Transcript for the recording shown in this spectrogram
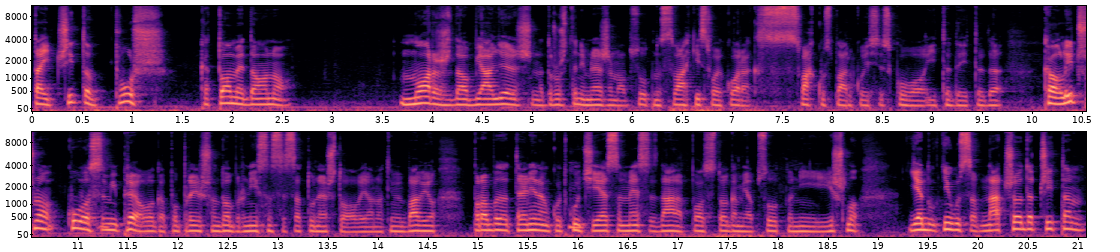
taj čitav push ka tome da ono, moraš da objavljuješ na društvenim mrežama apsolutno svaki svoj korak, svaku stvar koju si skuvao itd. itd. Kao lično, kuvao sam i pre ovoga poprilično dobro, nisam se sad tu nešto ovaj, ono, time bavio. Probao da treniram kod kući, jesam mesec dana, posle toga mi apsolutno nije išlo. Jednu knjigu sam načeo da čitam,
